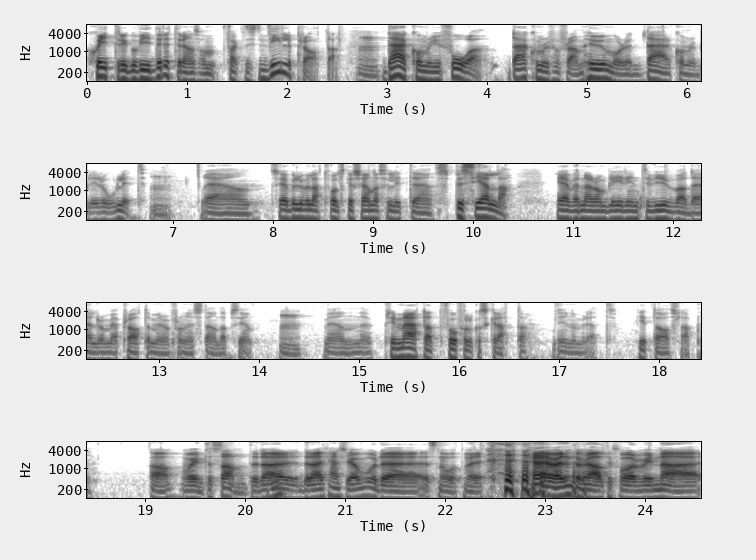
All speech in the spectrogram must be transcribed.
skiter i att gå vidare till den som faktiskt vill prata. Mm. Där kommer du ju få, där kommer du få fram humor och där kommer det bli roligt. Mm. Eh, så jag vill väl att folk ska känna sig lite speciella. Även när de blir intervjuade eller om jag pratar med dem från en standup-scen. Mm. Men primärt att få folk att skratta, det är nummer ett. Hitta avslappning. Ja, vad intressant. Det där, mm. det där kanske jag borde sno åt mig. jag vet inte om jag alltid får mina,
